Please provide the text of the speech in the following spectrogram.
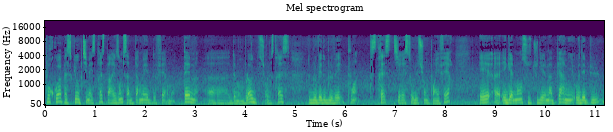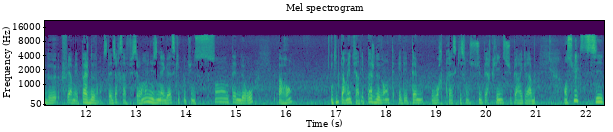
Pourquoi? Parce que OptimizePress, par exemple, ça me permet de faire mon thème euh, de mon blog sur le stress, www.stress-solution.fr et euh, également, ce outil m'a permis au début de faire mes pages de vente. C'est-à-dire que c'est vraiment une usine à gaz qui coûte une centaine d'euros par an. Et qui te permet de faire des pages de vente et des thèmes WordPress qui sont super clean, super agréables. Ensuite, si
